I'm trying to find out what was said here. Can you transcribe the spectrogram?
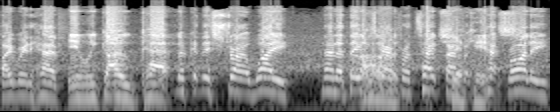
They really have. Here we go, Cat. Look at this straight away. Nanna D was Oh, going for a takedown, but it. Cat Riley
